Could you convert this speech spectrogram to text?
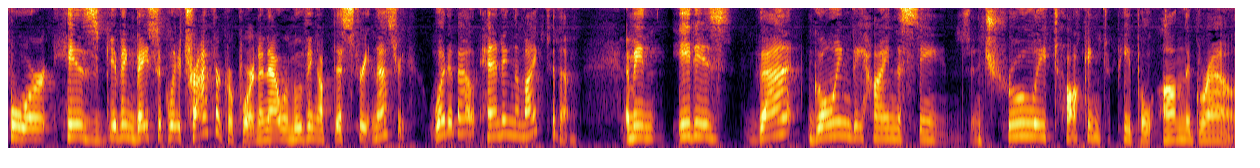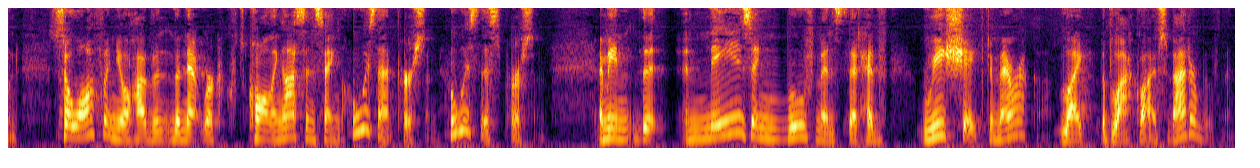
for his giving basically a traffic report. And now we're moving up this street and that street. What about handing the mic to them? I mean, it is that going behind the scenes and truly talking to people on the ground. So often you'll have the network calling us and saying, Who is that person? Who is this person? I mean, the amazing movements that have reshaped America, like the Black Lives Matter movement.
